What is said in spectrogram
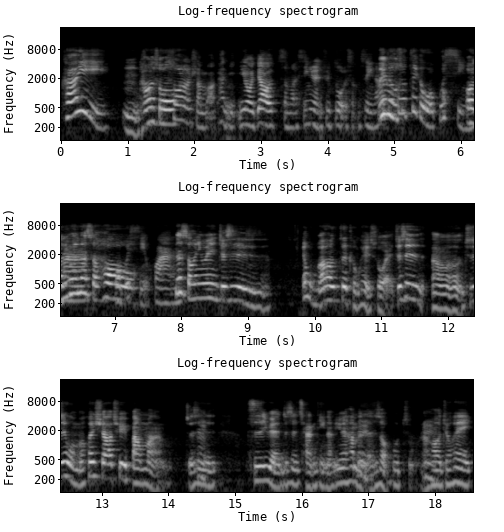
可以。嗯，他会说说了什么，他你有叫什么新人去做了什么事情，然后例如就说这个我不行哦，因为那时候我不喜欢，那时候因为就是，哎、我不知道这可不可以说、哎，就是呃，就是我们会需要去帮忙，就是支援，就是餐厅那边，因为他们嗯人手不足，嗯然后就会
